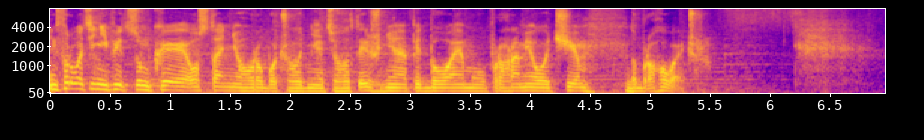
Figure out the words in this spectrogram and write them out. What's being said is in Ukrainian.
Інформаційні підсумки останнього робочого дня цього тижня підбиваємо у програмі очі. Доброго вечора.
